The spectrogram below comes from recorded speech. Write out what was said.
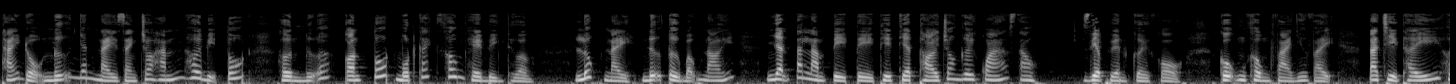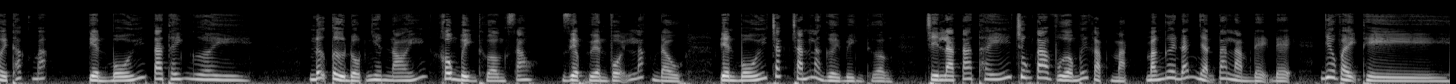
Thái độ nữ nhân này dành cho hắn hơi bị tốt, hơn nữa còn tốt một cách không hề bình thường. Lúc này, nữ tử bỗng nói, nhận ta làm tỷ tỷ thì thiệt thòi cho ngươi quá sao? Diệp Huyền cười khổ, cũng không phải như vậy. Ta chỉ thấy hơi thắc mắc. Tiền bối, ta thấy ngươi... Nữ tử đột nhiên nói, không bình thường sao? Diệp Huyền vội lắc đầu. Tiền bối chắc chắn là người bình thường. Chỉ là ta thấy chúng ta vừa mới gặp mặt mà ngươi đã nhận ta làm đệ đệ. Như vậy thì...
